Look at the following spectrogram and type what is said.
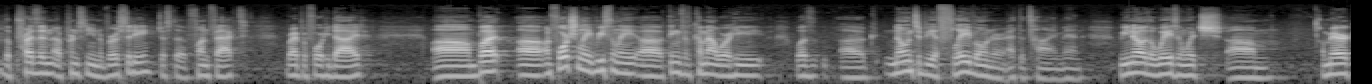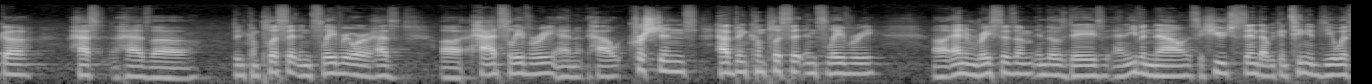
the president of Princeton University, just a fun fact, right before he died. Um, but uh, unfortunately, recently uh, things have come out where he was uh, known to be a slave owner at the time. And we know the ways in which um, America has, has uh, been complicit in slavery or has uh, had slavery, and how Christians have been complicit in slavery uh, and in racism in those days. And even now, it's a huge sin that we continue to deal with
